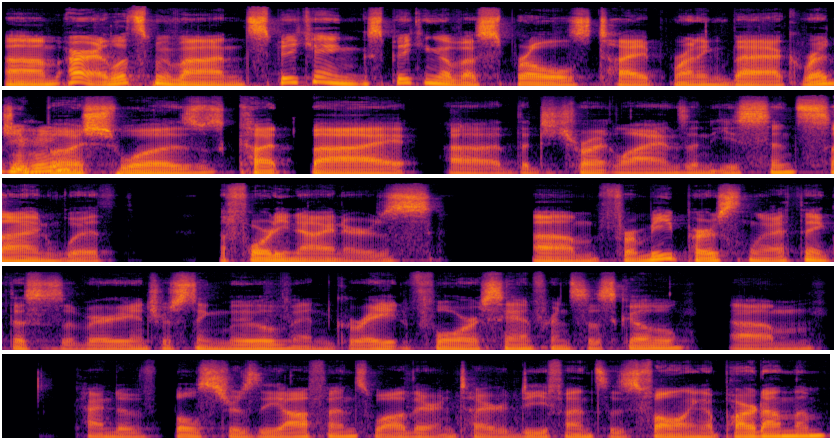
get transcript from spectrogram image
Um, all right, let's move on. Speaking speaking of a Sproles type running back, Reggie mm-hmm. Bush was cut by uh, the Detroit Lions, and he's since signed with the 49ers. Um, for me personally, I think this is a very interesting move and great for San Francisco. Um, kind of bolsters the offense while their entire defense is falling apart on them.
